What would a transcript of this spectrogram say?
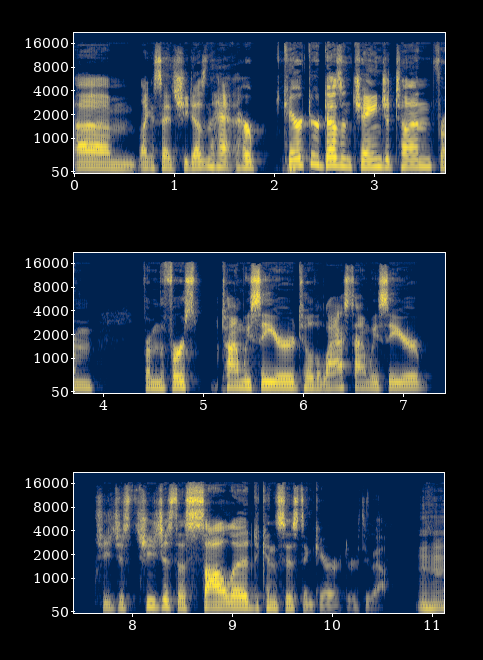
Um, like I said, she doesn't have her character doesn't change a ton from from the first time we see her till the last time we see her. She's just she's just a solid, consistent character throughout. Mm-hmm.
